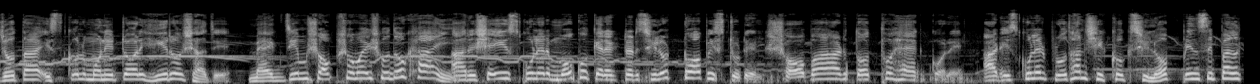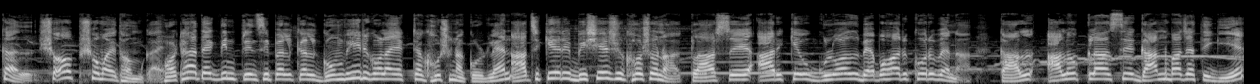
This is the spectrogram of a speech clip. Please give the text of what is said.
জোতা, স্কুল মনিটর, হিরো সাজে। ম্যাগজিম সব সময় শুধু খাই আর সেই স্কুলের মোকো ক্যারেক্টার ছিল টপ স্টুডেন্ট। সবার তথ্য হ্যাক করে। আর স্কুলের প্রধান শিক্ষক ছিল প্রিন্সিপাল কাল। সব সময় ধমকায়। হঠাৎ একদিন প্রিন্সিপাল কাল গম্ভীর গলায় একটা ঘোষণা করলেন, আজকের বিশেষ ঘোষণা, ক্লাসে আর কেউ গ্লোয়াল ব্যবহার করবে না। কাল আলো ক্লাসে গান বাজাতে গিয়ে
